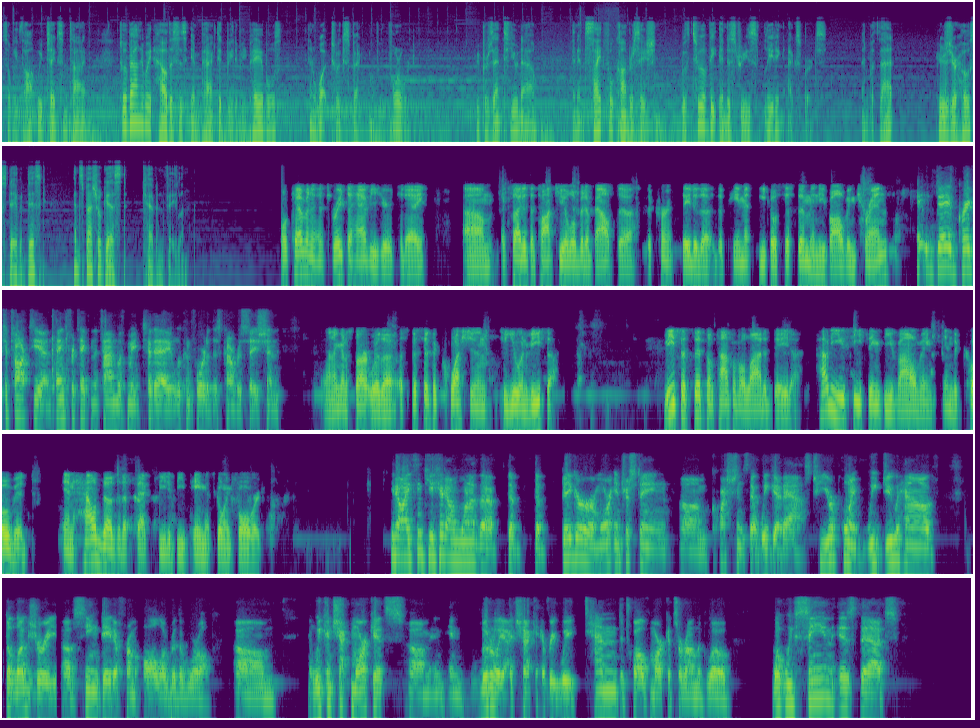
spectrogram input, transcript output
so we thought we'd take some time to evaluate how this has impacted B2B payables and what to expect moving forward. We present to you now an insightful conversation with two of the industry's leading experts. And with that, here's your host, David Disque, and special guest, Kevin Phalen. Well, Kevin, it's great to have you here today. Um, excited to talk to you a little bit about the, the current state of the, the payment ecosystem and evolving trends. Hey, Dave, great to talk to you, and thanks for taking the time with me today. Looking forward to this conversation. And I'm going to start with a, a specific question to you and Visa. Visa sits on top of a lot of data. How do you see things evolving in the COVID, and how does it affect B2B payments going forward? You know, I think you hit on one of the the, the bigger or more interesting um, questions that we get asked. To your point, we do have the luxury of seeing data from all over the world. Um, and we can check markets, um, and, and literally I check every week 10 to 12 markets around the globe. What we've seen is that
